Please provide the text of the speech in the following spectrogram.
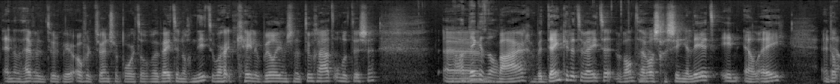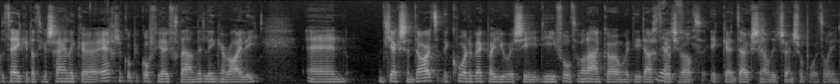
en dan hebben we het natuurlijk weer over de transfer portal. We weten nog niet waar Caleb Williams naartoe gaat ondertussen. Nou, ik denk het wel. Maar we denken het te weten, want hij ja. was gesignaleerd in LA. En dat ja. betekent dat hij waarschijnlijk ergens een kopje koffie heeft gedaan met Lincoln Riley. En Jackson Dart, de quarterback bij USC, die voelt hem wel aankomen. Die dacht, ja, weet je wat, ik uh, duik snel die transfer portal in.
